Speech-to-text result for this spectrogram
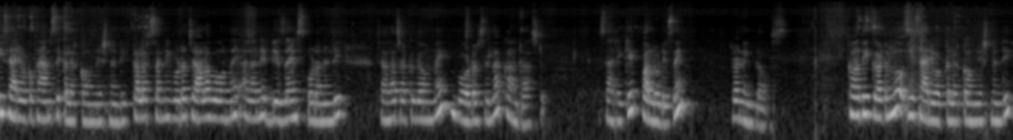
ఈ శారీ ఒక ఫ్యాన్సీ కలర్ కాంబినేషన్ అండి. కలర్స్ అన్నీ కూడా చాలా బాగున్నాయి. అలానే డిజైన్స్ కూడానండి. చాలా చక్కగా ఉన్నాయి. బోర్డర్స్ ఇలా కాంట్రాస్ట్. శారీకి పళ్ళు డిజైన్ రన్నింగ్ బ్లౌజ్. ఖాదీ కాటన్లో ఈ శారీ ఒక కలర్ కాంబినేషన్ అండి.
